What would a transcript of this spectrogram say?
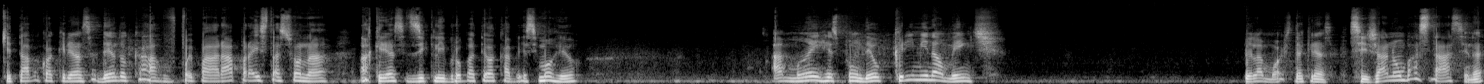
que estavam com a criança dentro do carro, foi parar para estacionar. A criança desequilibrou, bateu a cabeça e morreu. A mãe respondeu criminalmente pela morte da criança. Se já não bastasse, né?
